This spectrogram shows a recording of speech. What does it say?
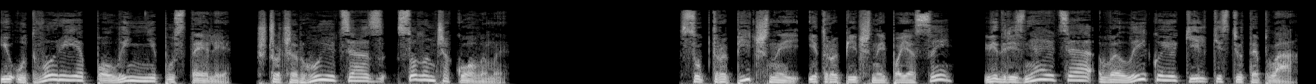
і утворює полинні пустелі, що чергуються з солончаковими. Субтропічний і тропічний пояси відрізняються великою кількістю тепла.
